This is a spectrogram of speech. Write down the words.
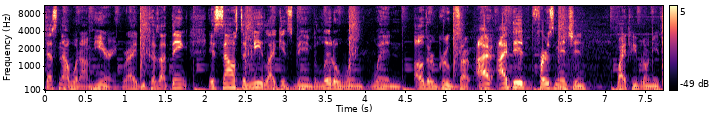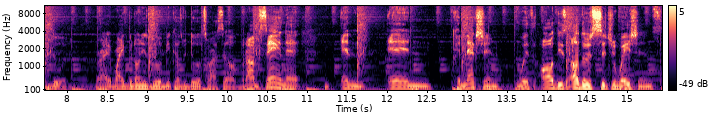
that's not what I'm hearing, right? Because I think it sounds to me like it's being belittled when when other groups are. I I did first mention white people don't need to do it, right? White people don't need to do it because we do it to ourselves. But I'm saying that in in connection with all these other situations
